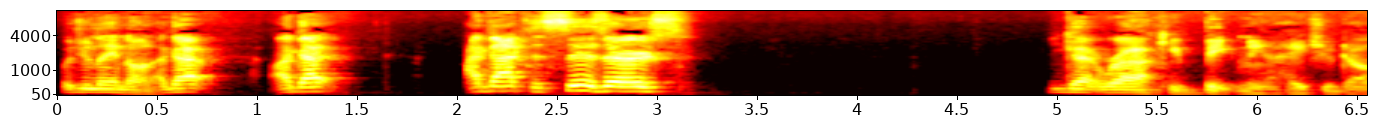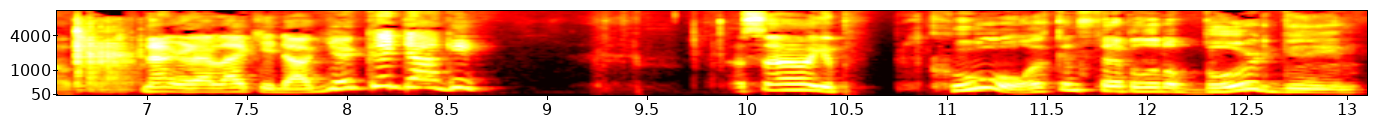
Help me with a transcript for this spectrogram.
What'd you land on? I got, I got, I got the scissors. You got rock. You beat me. I hate you, dog. Not that I like you, dog. You're a good doggy. So you cool. Let's set up a little board game.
